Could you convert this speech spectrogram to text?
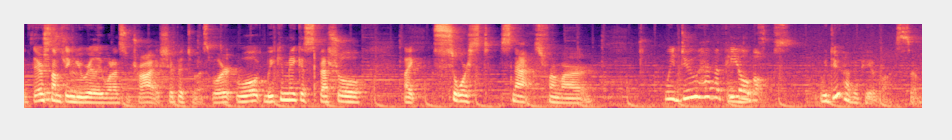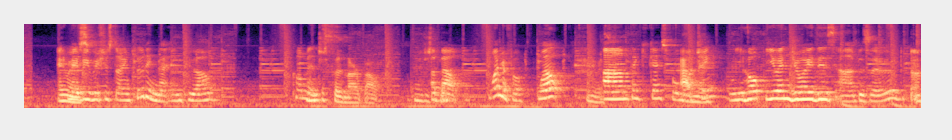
If there's something you really want us to try, ship it to us. We're, we'll, we can make a special, like, sourced snacks from our. We do have a PO box. We do have a PO box, so. Anyways, Maybe we should start including that into our comments just put in our about. About. Wonderful. Well, Anyways. um, thank you guys for Admin. watching. We hope you enjoyed this episode. Uh,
